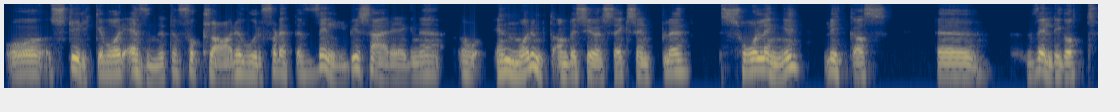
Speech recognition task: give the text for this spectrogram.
å styrke vår evne til å forklare hvorfor dette veldig særegne og enormt ambisiøse eksempelet så lenge lykkes eh, veldig godt.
